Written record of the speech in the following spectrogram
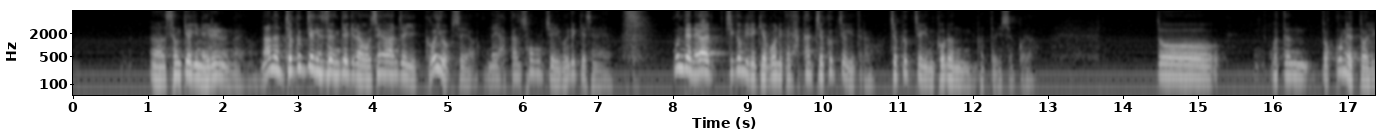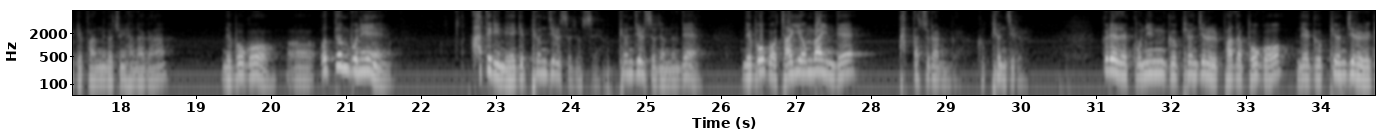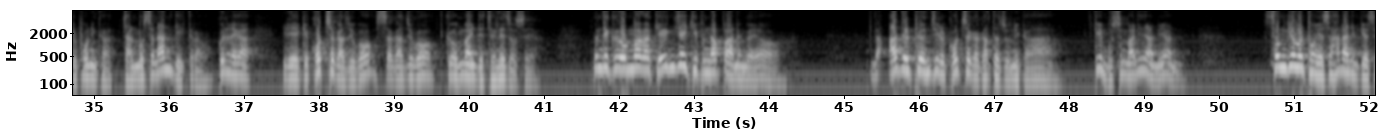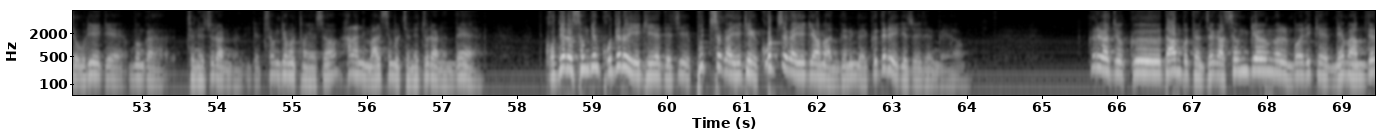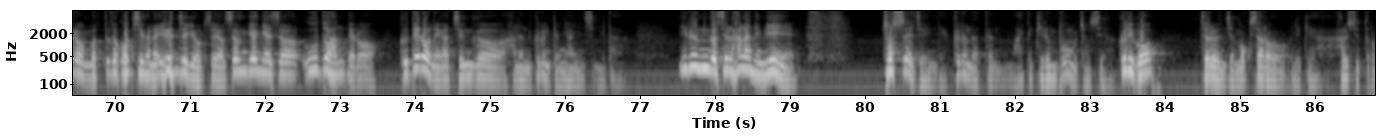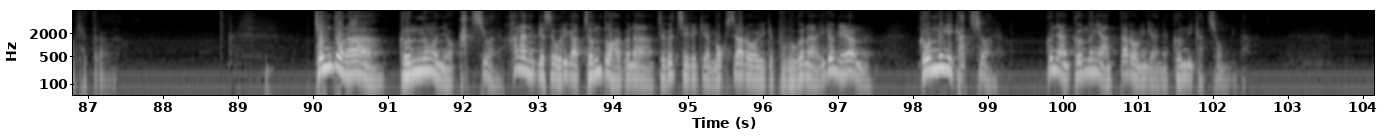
어, 성격이네 이러는 거예요. 나는 적극적인 성격이라고 생각한 적이 거의 없어요. 내 약간 소극적이고 이렇게 생각해요. 근데 내가 지금 이렇게 보니까 약간 적극적이더라고. 적극적인 그런 것도 있었고요. 또 어떤 또 꿈에 또 이렇게 받는 것 중에 하나가 내 보고 어, 어떤 분이 아들이 내게 편지를 써줬어요. 편지를 써줬는데 내 보고 자기 엄마인데 갖다 주라는 거예요. 그 편지를. 그래 내 군인 그 편지를 받아 보고 내 그 편지를 이렇게 보니까 잘못 써놓은 게 있더라고. 그래 내가 이렇게 고쳐가지고 써가지고 그 엄마인데 전해줬어요. 근데 그 엄마가 굉장히 기분 나빠하는 거예요. 나 아들 편지를 고쳐가 갖다 주니까 그게 무슨 말이냐면 성경을 통해서 하나님께서 우리에게 뭔가 전해주라는 거예요. 성경을 통해서 하나님 말씀을 전해주라는데 그대로 성경 그대로 얘기해야 되지 붙여가 얘기해 고쳐가 얘기하면 안 되는 거예요. 그대로 얘기해 줘야 되는 거예요. 그래가지고 그 다음부터는 제가 성경을 뭐 이렇게 내 마음대로 뭐 뜯어 고치거나 이런 적이 없어요. 성경에서 의도한 대로 그대로 내가 증거하는 그런 경향이 있습니다. 이런 것을 하나님이 줬어요, 저인데 그런 어떤 하여튼 기름 부음을 줬어요. 그리고 저를 이제 목사로 이렇게 할 수 있도록 했더라고요. 전도나 권능은요 같이 와요. 하나님께서 우리가 전도하거나 저같이 이렇게 목사로 이렇게 부르거나 이러면 권능이 같이 와요. 그냥 권능이 안 따라오는 게 아니라 권능이 같이 옵니다.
